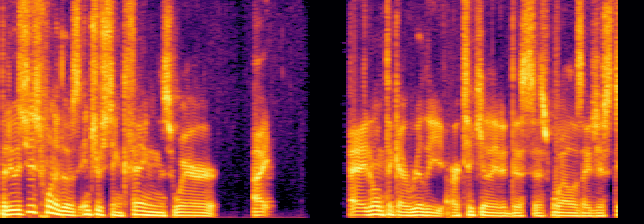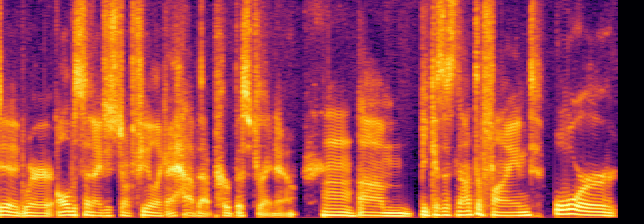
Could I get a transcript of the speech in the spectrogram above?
But it was just one of those interesting things where I I don't think I really articulated this as well as I just did, where all of a sudden I just don't feel like I have that purpose right now. Mm. Um, because it's not defined, or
